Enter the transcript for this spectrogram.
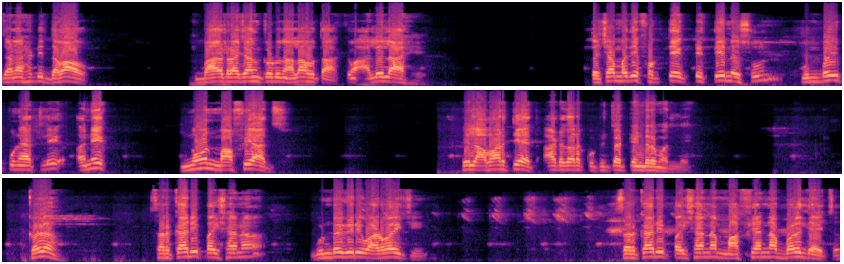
जाण्यासाठी दबाव बाळराजांकडून आला होता किंवा आलेला आहे त्याच्यामध्ये फक्त एकटे ते नसून मुंबई पुण्यातले अनेक नॉन माफियाज हे लाभार्थी आहेत आठ हजार कोटीच्या टेंडर मधले. कळलं? सरकारी पैशानं गुंडगिरी वाढवायची. सरकारी पैशांना माफियांना बळ द्यायचं.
